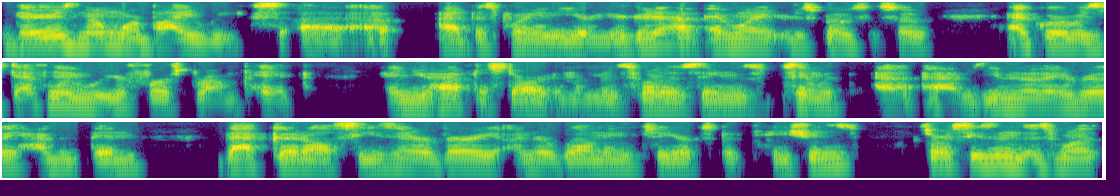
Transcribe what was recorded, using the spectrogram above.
there is no more bye weeks uh, at this point in the year. You're going to have everyone at your disposal. So Ekeler was definitely your first round pick, and you have to start him. I mean, it's one of those things. Same with uh, Adams, even though they really haven't been that good all season or very underwhelming to your expectations. Start season is one.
